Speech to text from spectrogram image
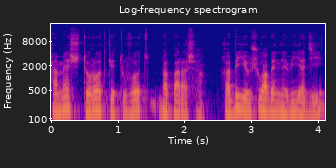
Hamesh Ketuvot. Rabbi ben Levi a dit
